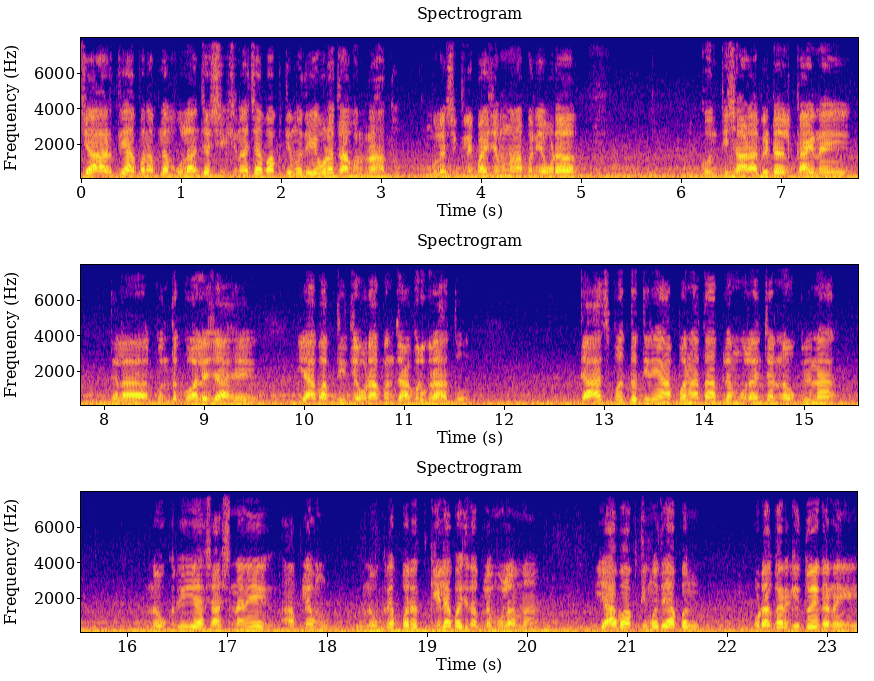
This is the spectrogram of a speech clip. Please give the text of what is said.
ज्या अर्थी आपण आपल्या मुलांच्या शिक्षणाच्या बाबतीमध्ये एवढं जागरूक राहतो. मुलं शिकले पाहिजे म्हणून आपण एवढं कोणती शाळा भेटेल काय नाही त्याला कोणतं कॉलेज आहे या बाबतीत जेवढं आपण जागरूक राहतो त्याच पद्धतीने आपण आता आपल्या मुलांच्या नोकरीना नोकरी या शासनाने आपल्या नोकऱ्या परत केल्या पाहिजेत आपल्या मुलांना. या बाबतीमध्ये आपण पुढाकार घेतोय का नाही?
